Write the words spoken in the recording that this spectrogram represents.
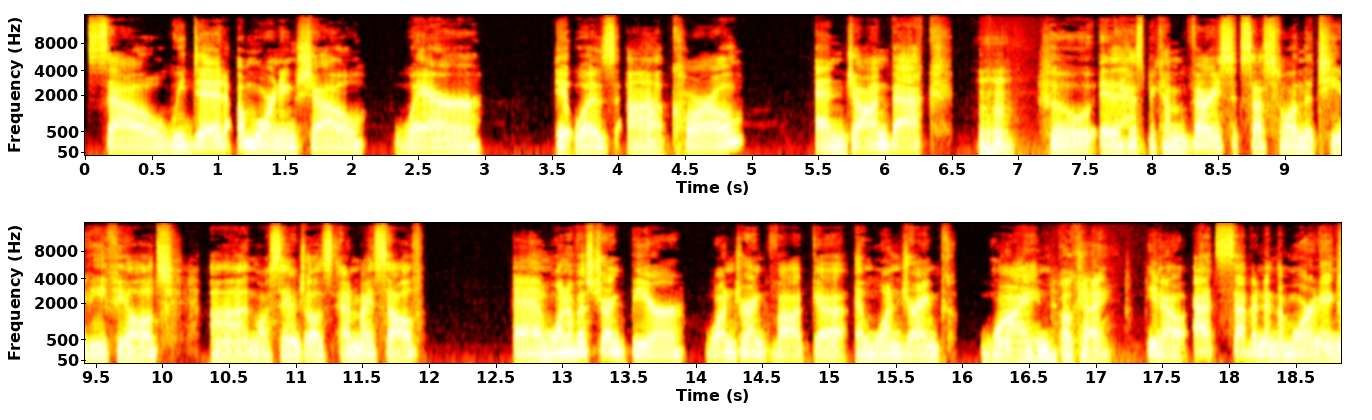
So we did a morning show where it was uh, Coral and John Beck, mm-hmm. Who has become very successful in the TV field uh, in Los Angeles, and myself. And one of us drank beer, one drank vodka, and one drank wine. Okay. You know, at seven in the morning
